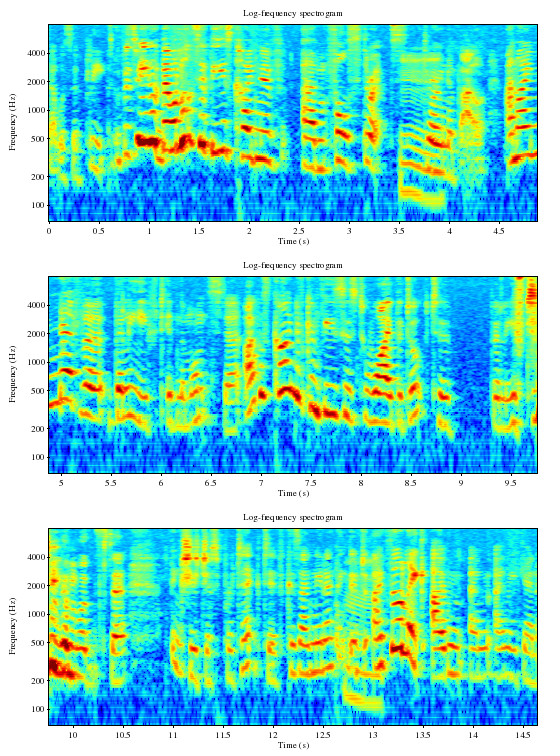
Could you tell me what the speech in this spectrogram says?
that was a bleep. But speaking of, there were lots of these kind of um, false threats Hmm. thrown about, and I never believed in the monster. I was kind of confused as to why the doctor believed in the monster. I think she's just protective because I mean I think that Hmm. I feel like I'm, I'm I'm again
